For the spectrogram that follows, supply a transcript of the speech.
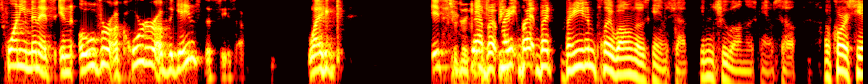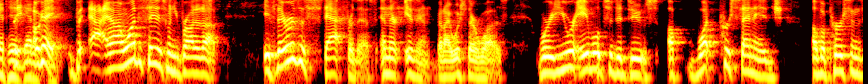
20 minutes in over a quarter of the games this season. Like, it's ridiculous. yeah, but, but but but he didn't play well in those games, Geoff. He didn't shoot well in those games, so of course he had to. Get okay, but uh, and I wanted to say this when you brought it up. If there was a stat for this, and there isn't, but I wish there was, where you were able to deduce a, what percentage of a person's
